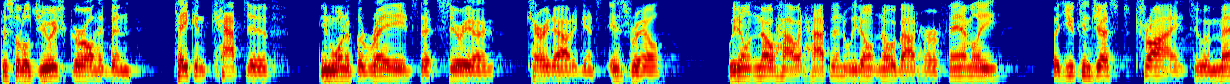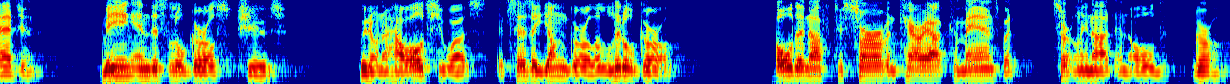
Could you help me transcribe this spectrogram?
This little Jewish girl had been taken captive in one of the raids that Syria carried out against Israel. We don't know how it happened. We don't know about her family. But you can just try to imagine being in this little girl's shoes. We don't know how old she was. It says a young girl, a little girl, old enough to serve and carry out commands, but certainly not an old girl.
